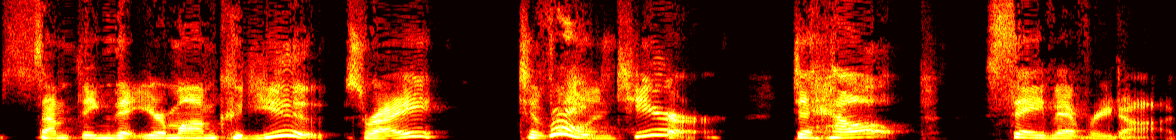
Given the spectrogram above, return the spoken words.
something that your mom could use right? To volunteer to help save every dog.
